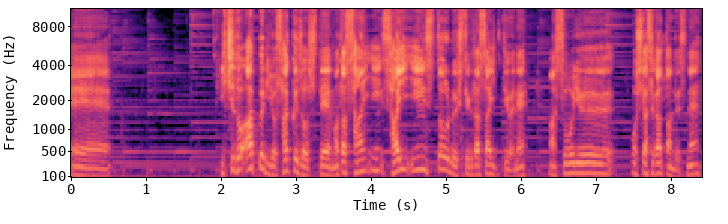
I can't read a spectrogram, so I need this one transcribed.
えー、一度アプリを削除して、また再インストールしてくださいっていうね、まあ、そういうお知らせがあったんですね。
